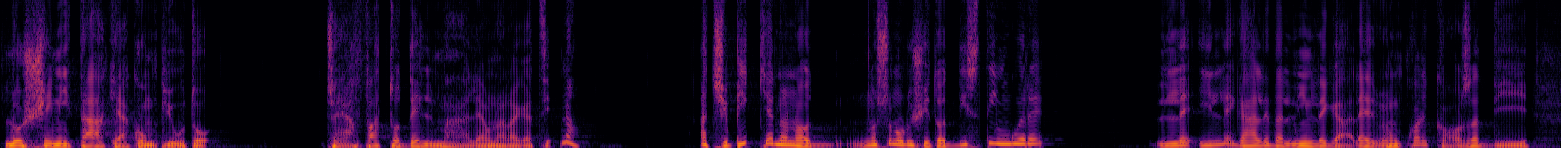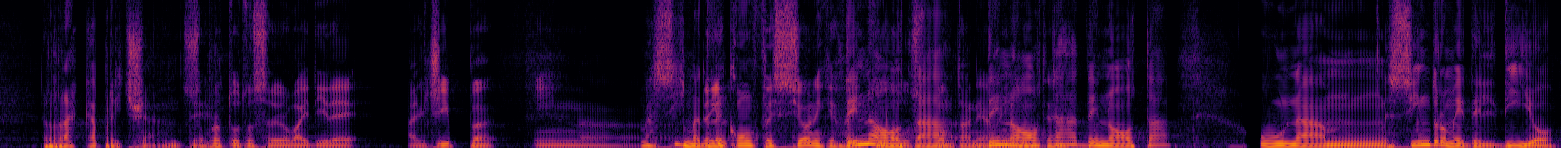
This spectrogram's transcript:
l'oscenità che ha compiuto. Cioè ha fatto del male a una ragazzina. No. A Cipicchia non, ho, non sono riuscito a distinguere il legale dall'illegale. È un qualcosa di raccapricciante. Soprattutto se lo vai a dire al GIP in ma sì, ma delle den- confessioni che fai denota, denota, denota una um, sindrome del Dio.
